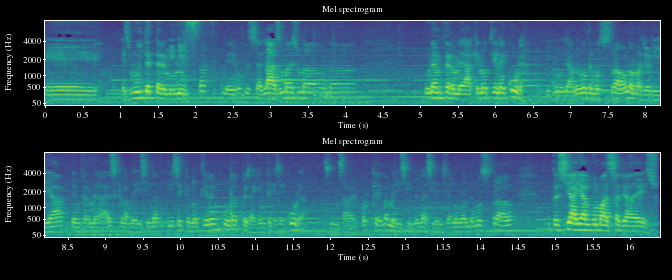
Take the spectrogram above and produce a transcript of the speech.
eh, es muy determinista. Me dijo que el asma es una, una, una, enfermedad que no tiene cura. Y como ya lo hemos demostrado, la mayoría de enfermedades que la medicina dice que no tienen cura, pues hay gente que se cura, sin saber por qué. La medicina y la ciencia lo han demostrado. Entonces sí hay algo más allá de eso.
